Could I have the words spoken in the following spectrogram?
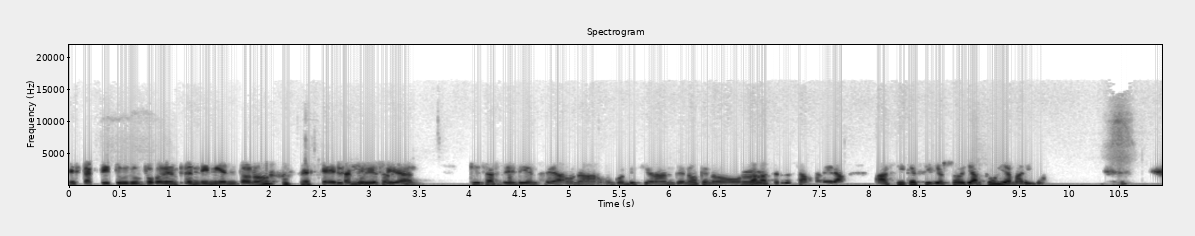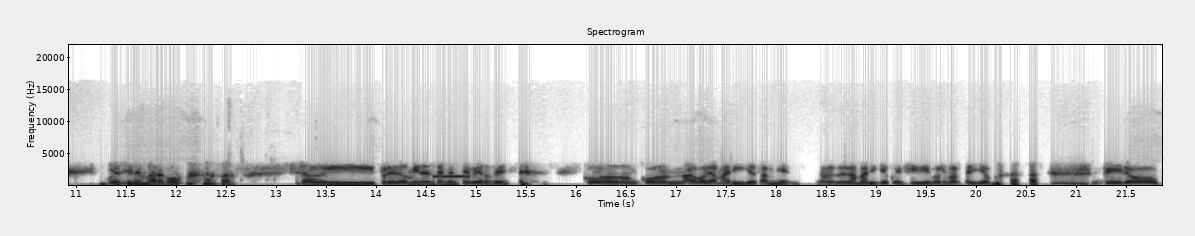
esta actitud un poco de emprendimiento, ¿no? esa curiosidad quizás también sea una, un condicionante, ¿no? Que no mm. haga ser de esa manera. Así que sí, yo soy azul y amarillo. yo, sin embargo, soy predominantemente verde con, con algo de amarillo también. ¿no? En el amarillo coincidimos Marta y yo. Pero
